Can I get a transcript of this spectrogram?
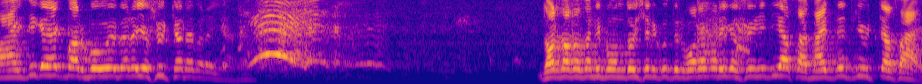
মাইজি গায়ে একবার বউয়ে বেড়াইয়া সুইটাটা বেড়াইয়া। দরজাটা জানি বন্ধ হয়েছে নি কুতুর বড় বড় গেছে দিয়া চায় মাইদ্রেদ কি উঠতে চায়?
